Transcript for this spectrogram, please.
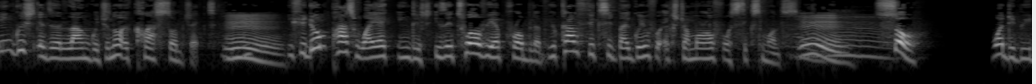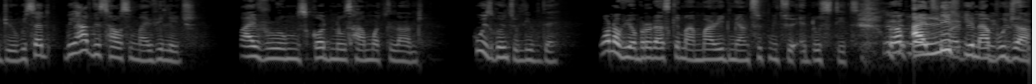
English is a language, not a class subject. Mm. If you don't pass WAEC English, it's a 12 year problem. You can't fix it by going for extramural for six months. Mm. So, what did we do? We said, We have this house in my village, five rooms, God knows how much land. Who is going to live there? One of your brothers came and married me and took me to Edo State. I live in Abuja.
